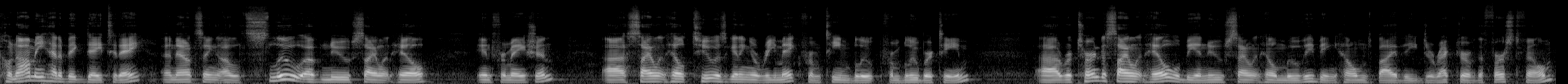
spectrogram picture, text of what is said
Konami had a big day today, announcing a slew of new Silent Hill information. Uh, Silent Hill 2 is getting a remake from Team Blue from Bloober Team. Uh, Return to Silent Hill will be a new Silent Hill movie being helmed by the director of the first film.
